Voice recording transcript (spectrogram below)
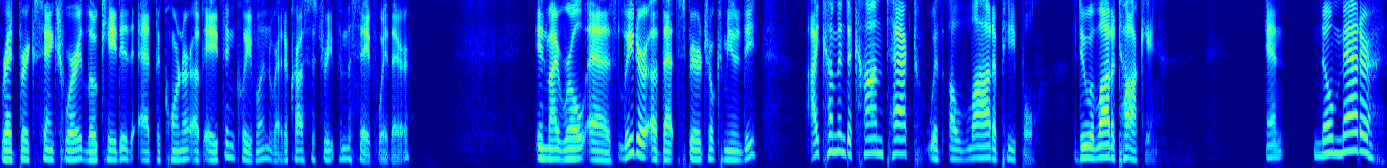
red brick sanctuary located at the corner of 8th and Cleveland, right across the street from the Safeway there. In my role as leader of that spiritual community, I come into contact with a lot of people. I do a lot of talking. And no matter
